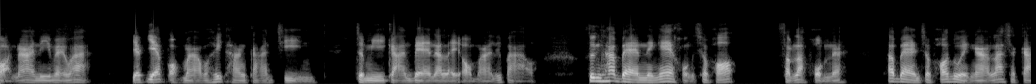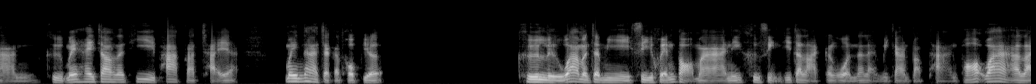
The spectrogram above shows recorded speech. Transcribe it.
ก่อนหน้านี้ไหมว่าแยบๆออกมาว่าเฮ้ยทางการจีน จะมีการแบนอะไรออกมาหรือเปล่า ซึ่งถ้าแบนในแง่ของเฉพาะสำหรับผมนะ ถ้าแบนเฉพาะหน่วยงานราชการ คือไม่ให้เจ้าหน้าที่ภาครัฐใช้อะ ไม่น่าจะกระทบเยอะ คือหรือว่ามันจะมีซีเควนต์ต่อมาอันนี้คือสิ่งที่ตลาดกังวลนั่นแหละมีการปรับฐาน เพราะว่าอะไร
